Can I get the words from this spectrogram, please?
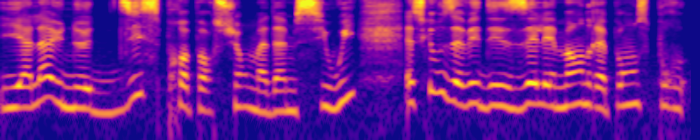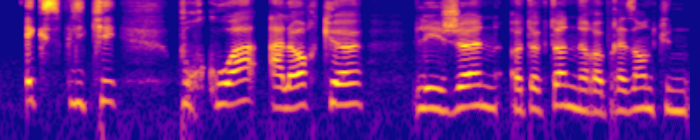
Il y a là une disproportion, Madame Si oui, est-ce que vous avez des éléments de réponse pour expliquer pourquoi, alors que les jeunes autochtones ne représentent qu'une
